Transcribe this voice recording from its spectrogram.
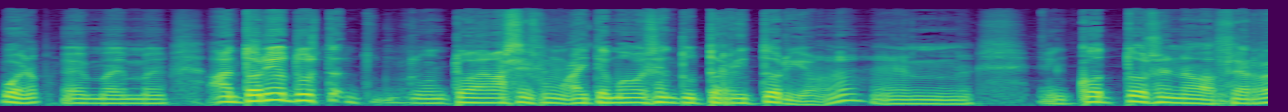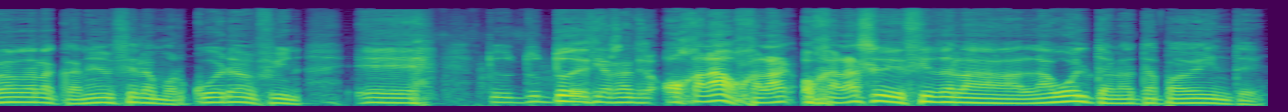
Bueno, eh, Antonio, tú, además ahí te mueves en tu territorio, ¿eh? en, Cotos, en Navacerrada, La Canencia, La Morcuera, en fin. Eh, tú, decías antes, ojalá, ojalá, ojalá se decida la, vuelta en la etapa 20,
